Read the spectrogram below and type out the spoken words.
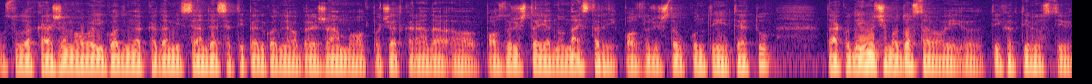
usto da kažem, ovo je godina kada mi 75 godine obeležavamo od početka rada pozorišta, jedno od najstarijih pozorišta u kontinuitetu, tako da imat ćemo dosta ovaj, tih aktivnosti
